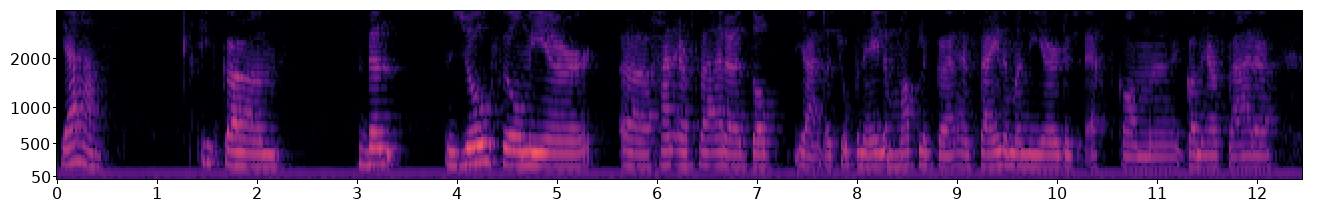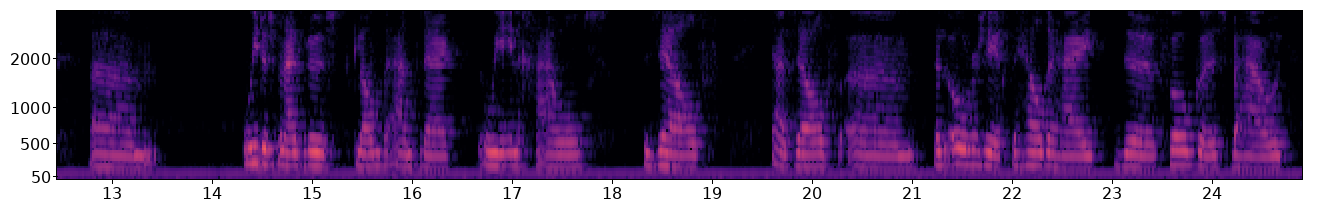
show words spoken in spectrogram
Ja, ik uh, ben zoveel meer uh, gaan ervaren dat, ja, dat je op een hele makkelijke en fijne manier dus echt kan, uh, kan ervaren. Um, hoe je dus vanuit rust klanten aantrekt. Hoe je in de chaos zelf ja, zelf ehm, het overzicht, de helderheid, de focus behoudt.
